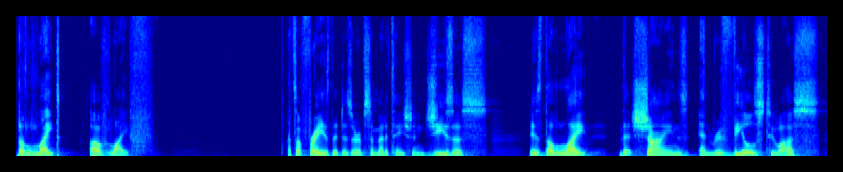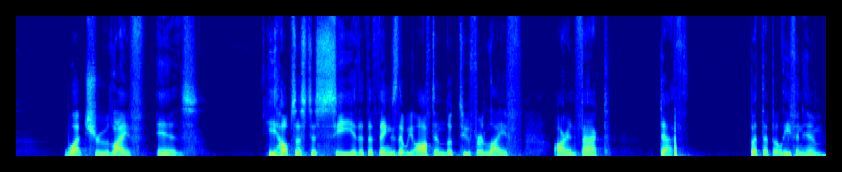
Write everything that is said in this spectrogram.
the light of life. That's a phrase that deserves some meditation. Jesus is the light that shines and reveals to us what true life is. He helps us to see that the things that we often look to for life are, in fact, death. But that belief in Him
